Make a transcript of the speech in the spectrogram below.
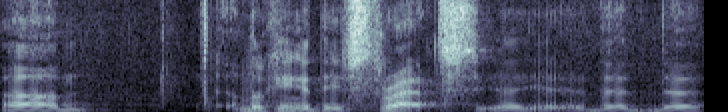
um, looking at these threats. Uh, the the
